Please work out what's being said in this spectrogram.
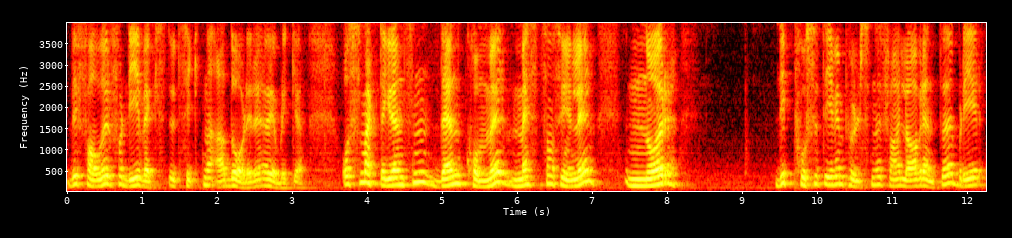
De faller fordi vekstutsiktene er dårligere i øyeblikket. Og smertegrensen den kommer mest sannsynlig når de positive impulsene fra en lav rente blir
